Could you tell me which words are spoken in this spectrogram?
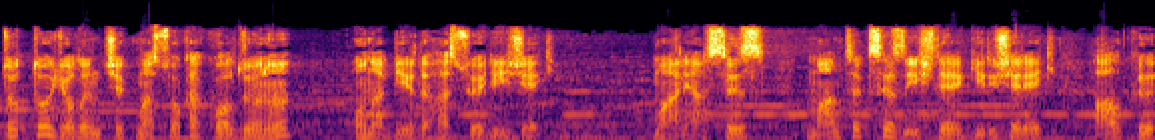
Tuttuğu yolun çıkma sokak olduğunu ona bir daha söyleyecek. Manasız, mantıksız işlere girişerek halkı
